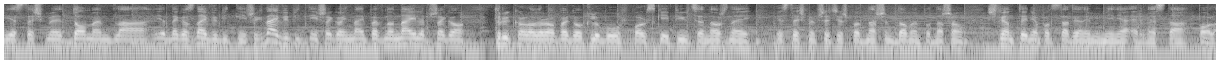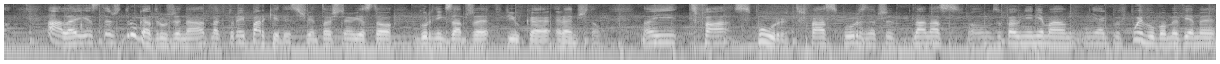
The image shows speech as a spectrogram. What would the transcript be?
Jesteśmy domem dla jednego z najwybitniejszych, najwybitniejszego i na pewno najlepszego trójkolorowego klubu w polskiej piłce nożnej. Jesteśmy przecież pod naszym domem, pod naszą świątynią, pod stadionem imienia Ernesta Pola. Ale jest też druga drużyna, dla której parkiet jest świętością, jest to Górnik Zabrze w piłkę ręczną. No i trwa spór, trwa spór, znaczy dla nas on zupełnie nie ma jakby wpływu, bo my wiemy,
